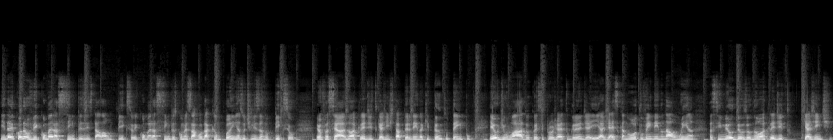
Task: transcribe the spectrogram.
E daí quando eu vi como era simples instalar um pixel e como era simples começar a rodar campanhas utilizando o pixel, eu falei assim, ah, não acredito que a gente está perdendo aqui tanto tempo. Eu de um lado com esse projeto grande aí, a Jéssica no outro vendendo na unha, assim, meu Deus, eu não acredito que a gente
